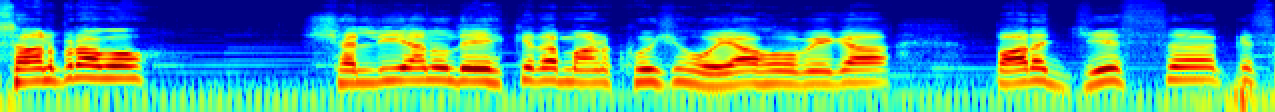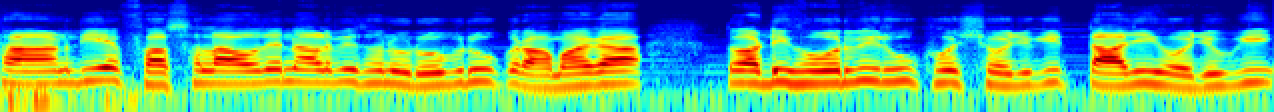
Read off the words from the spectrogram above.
ਕਿਸਾਨ ਭਰਾਵੋ, ਛੱਲੀਆਂ ਨੂੰ ਦੇਖ ਕੇ ਤਾਂ ਮਨ ਖੁਸ਼ ਹੋਇਆ ਹੋਵੇਗਾ, ਪਰ ਜਿਸ ਕਿਸਾਨ ਦੀ ਇਹ ਫਸਲ ਆ, ਉਹਦੇ ਨਾਲ ਵੀ ਤੁਹਾਨੂੰ ਰੂਬਰੂ ਕਰਾਵਾਂਗਾ, ਤੁਹਾਡੀ ਹੋਰ ਵੀ ਰੂਹ ਖੁਸ਼ ਹੋ ਜੂਗੀ, ਤਾਜ਼ੀ ਹੋ ਜੂਗੀ,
